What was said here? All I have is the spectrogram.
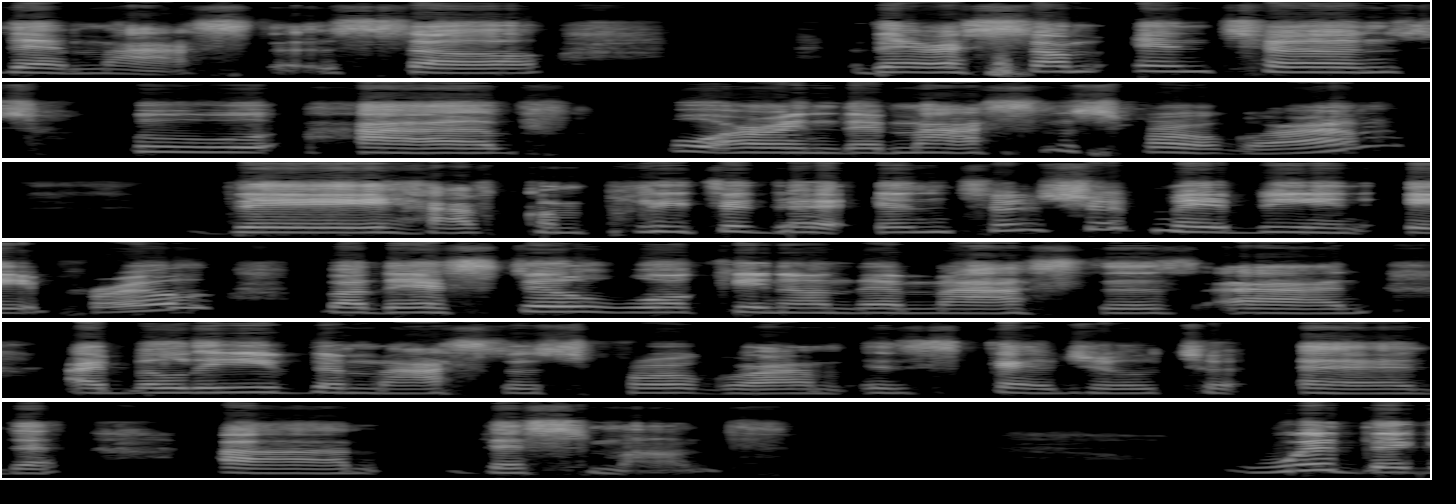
their masters. So there are some interns who have who are in the master's program. They have completed their internship maybe in April, but they're still working on their master's. And I believe the master's program is scheduled to end um, this month. With the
